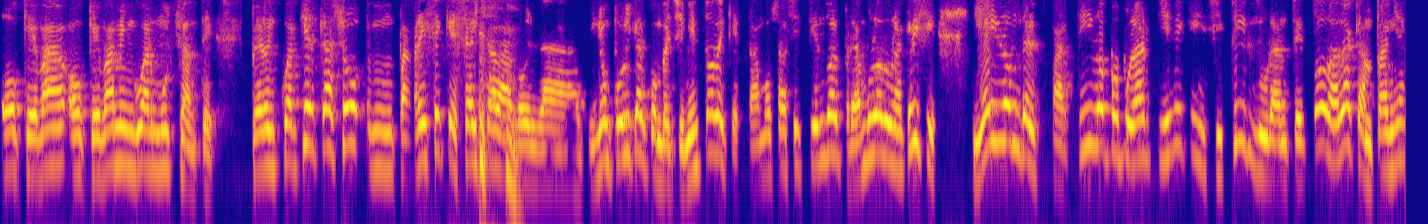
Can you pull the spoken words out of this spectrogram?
o que va o que va a menguar mucho antes. Pero en cualquier caso, mm, parece que se ha instalado en la opinión pública el convencimiento de que estamos asistiendo al preámbulo de una crisis. Y ahí donde el Partido Popular tiene que insistir durante toda la campaña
